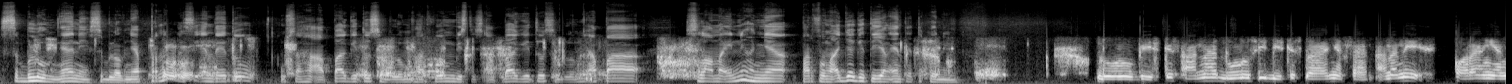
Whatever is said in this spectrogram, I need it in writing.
sebelumnya nih, sebelumnya pernah nggak sih ente itu usaha apa gitu sebelum parfum, bisnis apa gitu sebelumnya apa selama ini hanya parfum aja gitu yang ente tekunin? Dulu bisnis, Ana dulu sih bisnis banyak, San. Ana nih orang yang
